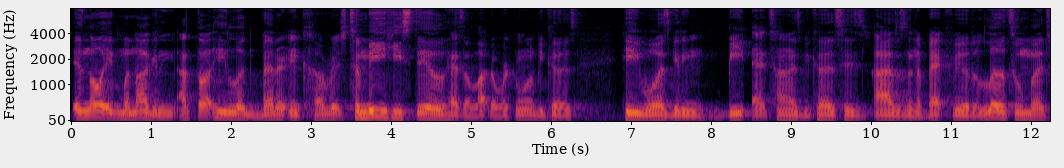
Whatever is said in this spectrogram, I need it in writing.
Is Noah Igbinoghene. I thought he looked better in coverage. To me, he still has a lot to work on because he was getting beat at times because his eyes was in the backfield a little too much.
